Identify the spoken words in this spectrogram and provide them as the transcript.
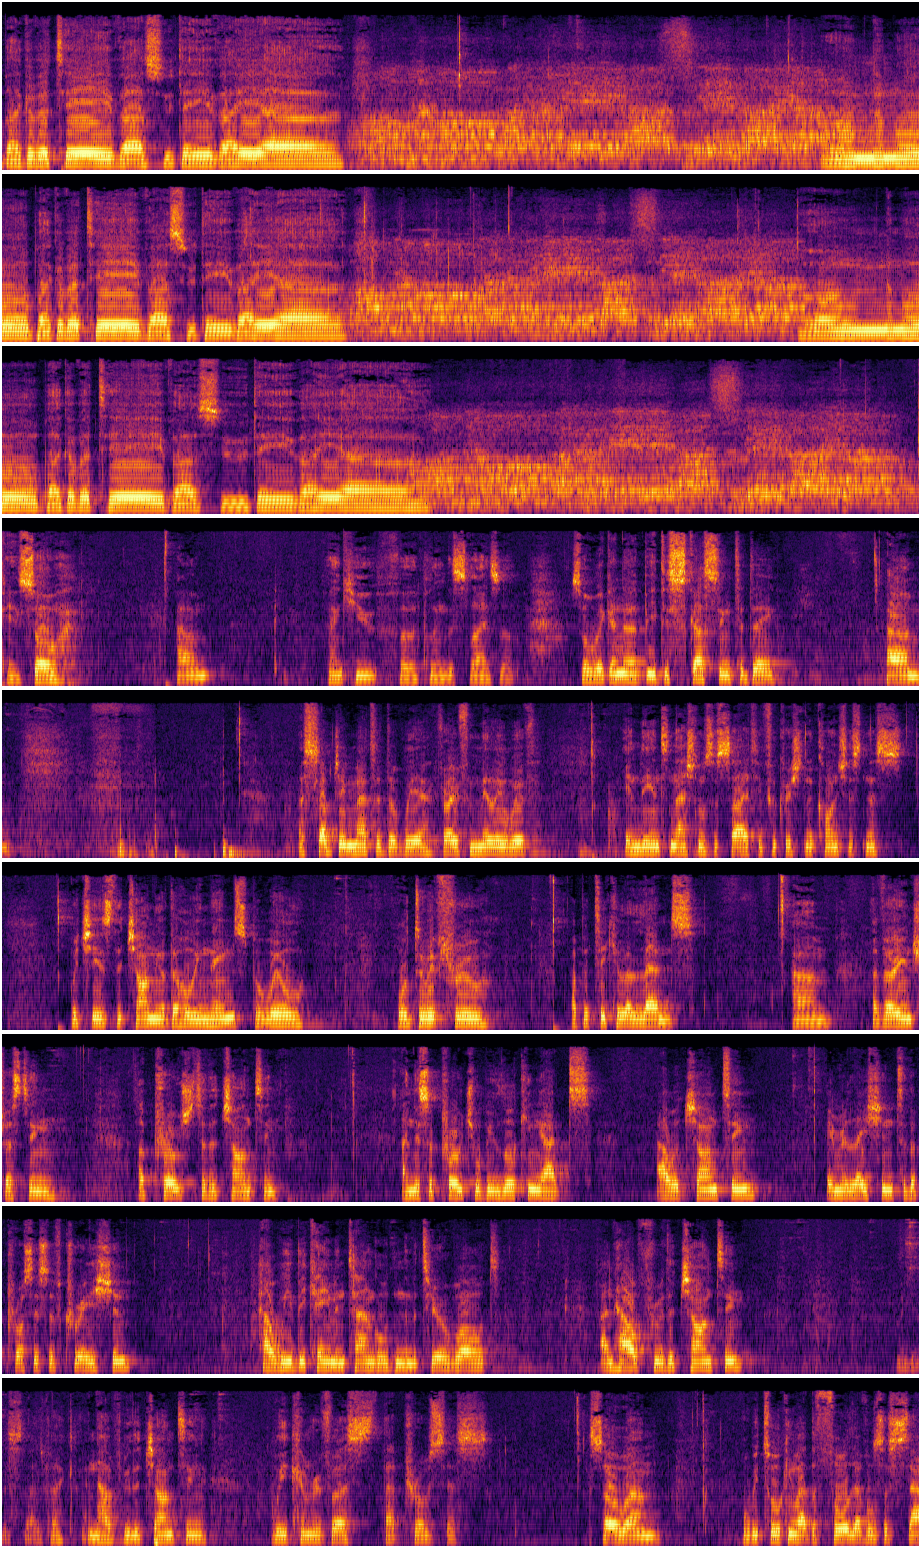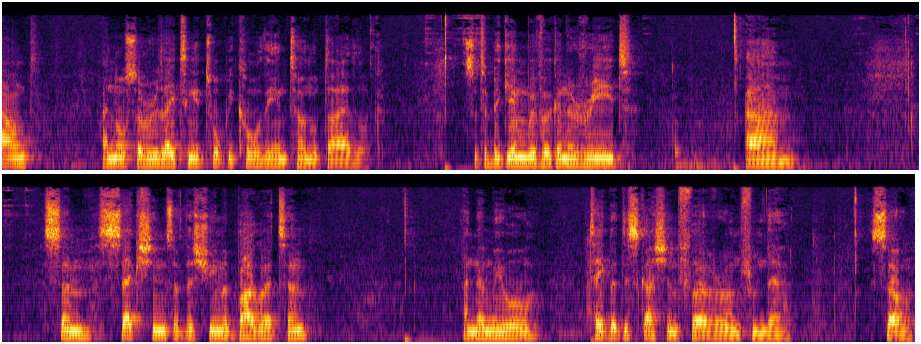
Bhagavate Vasudevaya. Om Namo Bhagavate Vasudevaya. Om Namo Bhagavate Vasudevaya. Okay, so um, thank you for pulling the slides up. So we're going to be discussing today um, a subject matter that we're very familiar with in the International Society for Krishna Consciousness, which is the chanting of the holy names, but we'll we'll do it through a particular lens, um, a very interesting approach to the chanting. And this approach will be looking at our chanting in relation to the process of creation, how we became entangled in the material world, and how through the chanting, let me get the slides back, and how through the chanting we can reverse that process. So um, we'll be talking about the four levels of sound and also relating it to what we call the internal dialogue. So, to begin with, we're going to read um, some sections of the Srimad Bhagavatam, and then we will take the discussion further on from there. So,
